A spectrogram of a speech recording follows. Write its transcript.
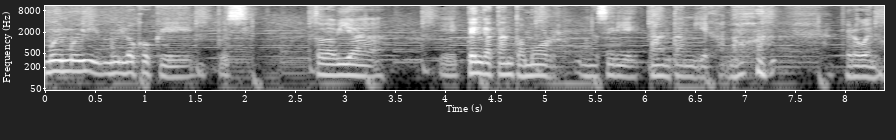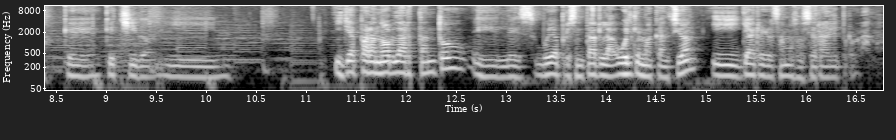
Muy, muy, muy loco que pues todavía eh, tenga tanto amor una serie tan, tan vieja, ¿no? Pero bueno, qué, chido. Y, y, ya para no hablar tanto, eh, les voy a presentar la última canción y ya regresamos a cerrar el programa.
